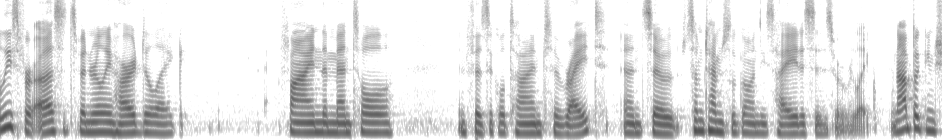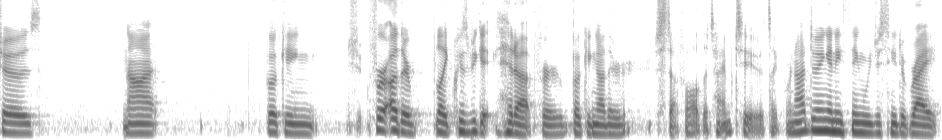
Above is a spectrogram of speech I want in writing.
At least for us, it's been really hard to like find the mental and physical time to write. And so sometimes we'll go on these hiatuses where we're like we're not booking shows, not booking for other like because we get hit up for booking other stuff all the time too. It's like we're not doing anything. We just need to write.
